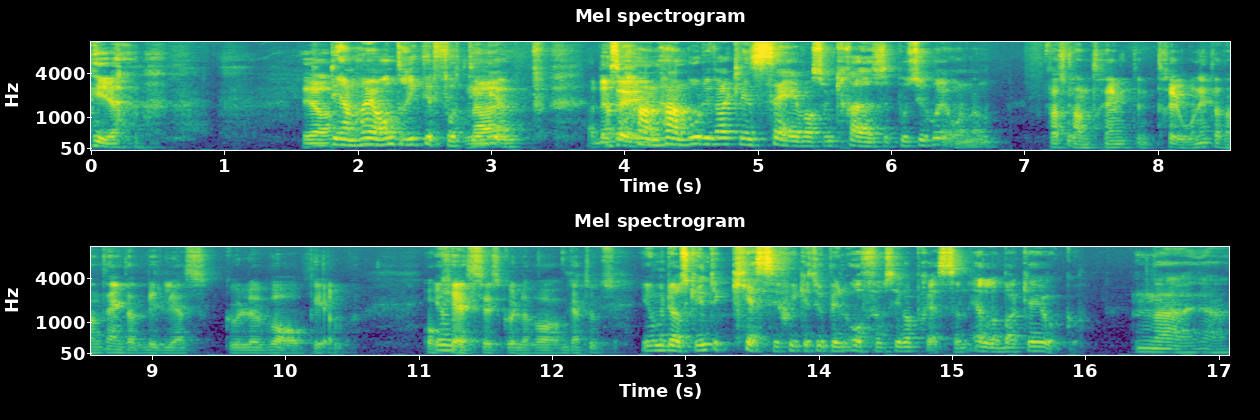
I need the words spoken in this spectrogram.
ja. Ja. Den har jag inte riktigt fått Nej. ihop. ja Alltså, blir- han, han borde ju verkligen se vad som krävs i positionen. Fast han tänkte, tror ni inte att han tänkte att Biglia skulle vara Pirlo? Och Jo. Kessie skulle vara Gattuso? Jo men då ska ju inte Kessie skickas upp i den offensiva pressen eller Bakayoko. Nej, ja.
